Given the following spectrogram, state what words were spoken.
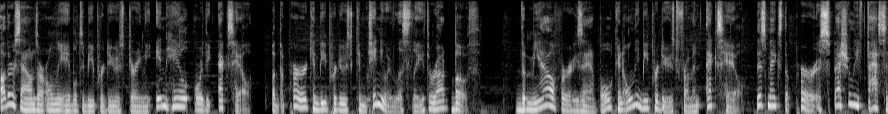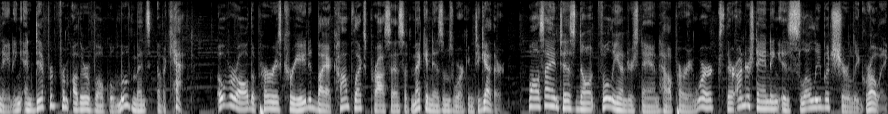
other sounds are only able to be produced during the inhale or the exhale, but the purr can be produced continuously throughout both. The meow, for example, can only be produced from an exhale. This makes the purr especially fascinating and different from other vocal movements of a cat. Overall, the purr is created by a complex process of mechanisms working together. While scientists don't fully understand how purring works, their understanding is slowly but surely growing.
